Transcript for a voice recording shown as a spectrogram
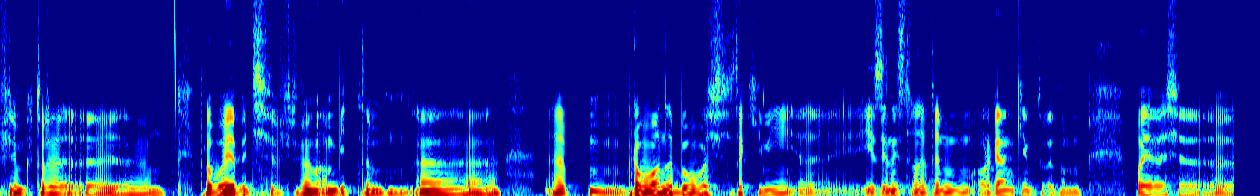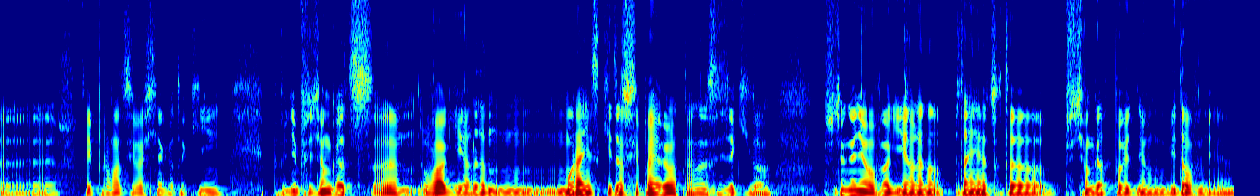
film, który e, próbuje być filmem ambitnym, E, promowany był właśnie takimi e, i z jednej strony tym organkiem, który tam pojawia się e, w tej promocji właśnie jako taki pewnie przyciągać uwagi, ale ten Morański też się pojawiał tak na zasadzie takiego przyciągania uwagi, ale no pytanie, czy to przyciąga odpowiednią widownię, nie?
